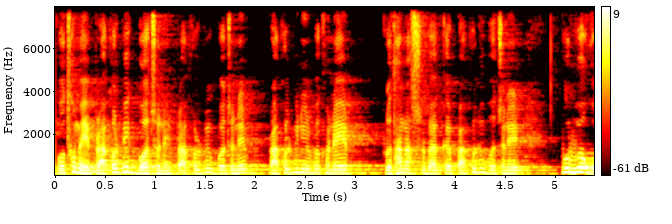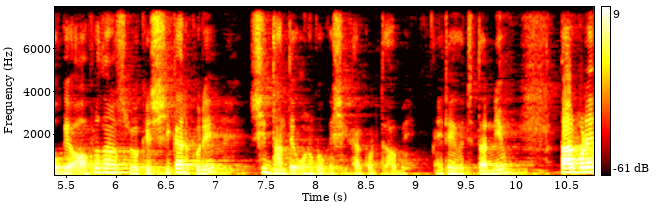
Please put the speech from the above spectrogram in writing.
প্রথমে প্রাকল্পিক বচনে, প্রাকল্পিক বচনের প্রাকল্পিক নিরপেক্ষণের প্রধান রাষ্ট্রবাক্যে প্রাকল্পিক বচনের পূর্বককে অপ্রধান রাষ্ট্রবাক্যে স্বীকার করে সিদ্ধান্তে অনুককে স্বীকার করতে হবে। এটাই হচ্ছে তার নিয়ম। তারপরে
